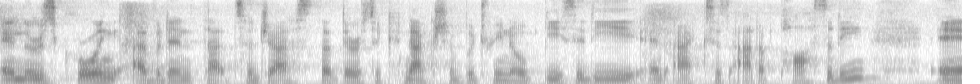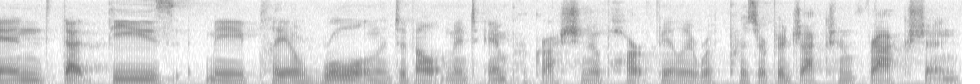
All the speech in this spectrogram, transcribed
And there's growing evidence that suggests that there's a connection between obesity and excess adiposity, and that these may play a role in the development and progression of heart failure with preserved ejection fraction.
